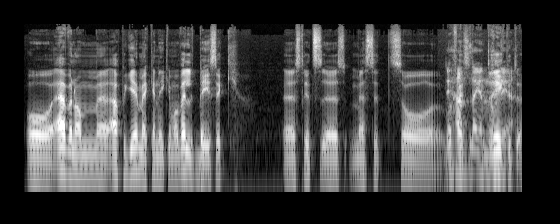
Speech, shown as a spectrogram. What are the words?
Och även om RPG-mekaniken var väldigt basic, stridsmässigt så Det handlar ju inte om det.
